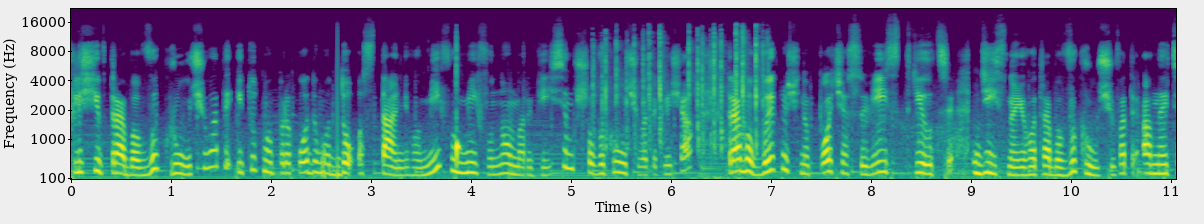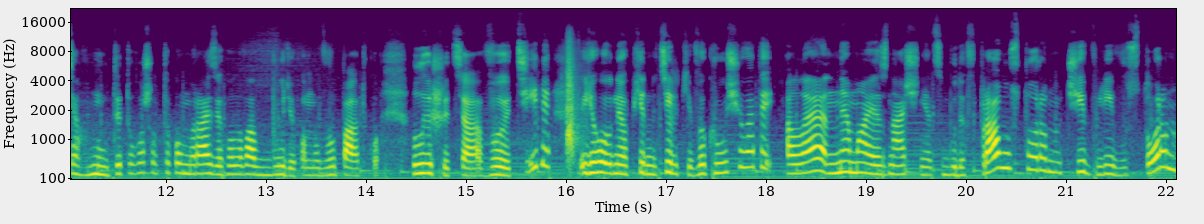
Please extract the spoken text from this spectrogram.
Кліщів треба викручувати, і тут ми переходимо до останнього міфу. Міфу номер 8, що викручувати кліща треба виключно по часовій стрілці. Дійсно, його треба викручувати, а не тягнути, того що в такому разі голова в будь-якому випадку лишиться в тілі. Його необхідно тільки викручувати, але не має значення, це буде в праву сторону чи в ліву сторону,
